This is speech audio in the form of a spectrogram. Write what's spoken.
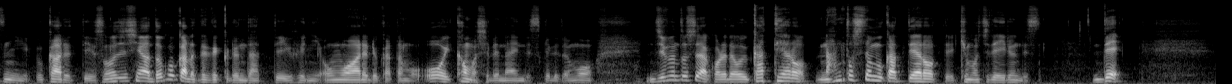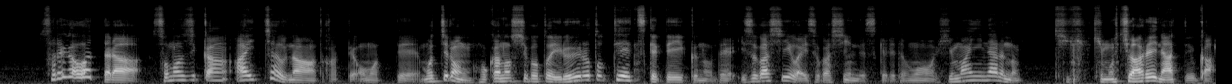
末に受かるっていう、その自信はどこから出てくるんだっていうふうに思われる方も多いかもしれないんですけれども、自分としてはこれで受かってやろう。何としても受かってやろうっていう気持ちでいるんです。で、それが終わったら、その時間空いちゃうなとかって思って、もちろん他の仕事いろいろと手つけていくので、忙しいは忙しいんですけれども、暇になるの 気持ち悪いなっていうか、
